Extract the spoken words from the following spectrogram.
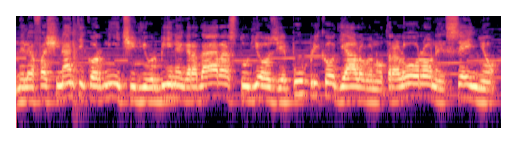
Nelle affascinanti cornici di Urbino e Gradara, studiosi e pubblico dialogano tra loro nel segno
